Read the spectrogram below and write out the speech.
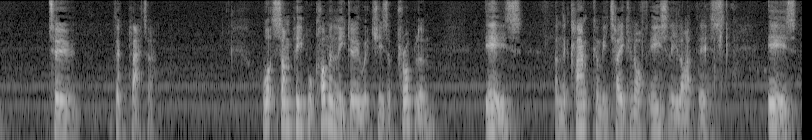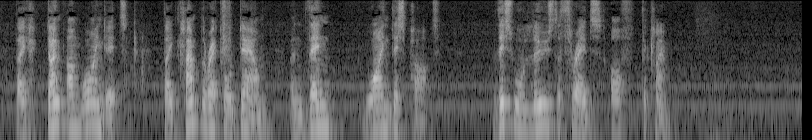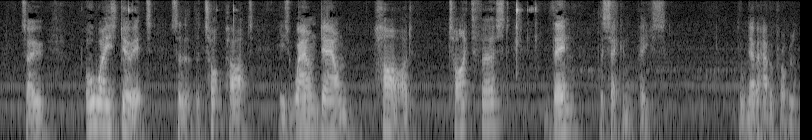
to the platter. What some people commonly do, which is a problem, is, and the clamp can be taken off easily like this, is they don't unwind it, they clamp the record down and then wind this part. This will lose the threads off the clamp. So always do it so that the top part is wound down hard, tight first, then the second piece. You'll never have a problem.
